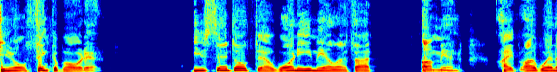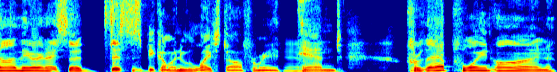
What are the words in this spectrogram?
you know, think about it. You sent out that one email. And I thought, I'm in. I, I went on there and I said, this has become a new lifestyle for me. Yeah. And for that point on,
